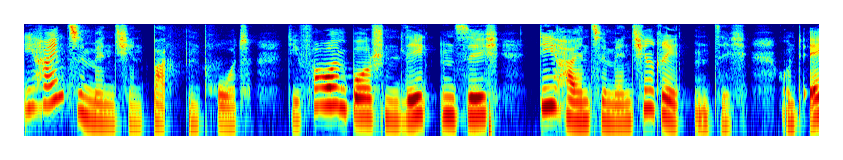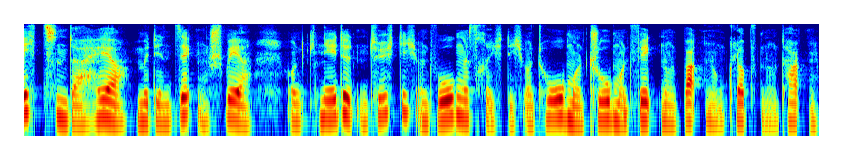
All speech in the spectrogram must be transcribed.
Die Heinzelmännchen backten Brot. Die faulen Burschen legten sich, die Heinzelmännchen regten sich und ächzten daher mit den Säcken schwer und kneteten tüchtig und wogen es richtig und hoben und schoben und fegten und backten und klopften und hacken.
